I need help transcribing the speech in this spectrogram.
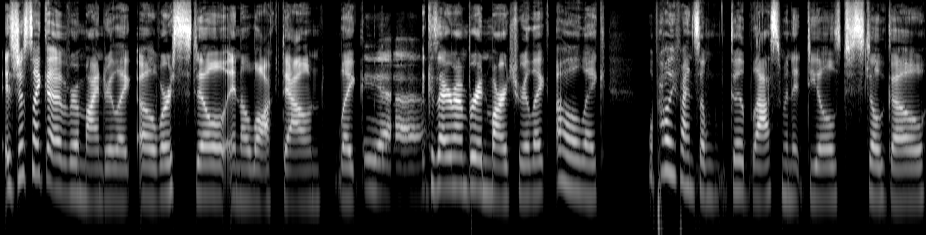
it's just like a reminder, like, oh, we're still in a lockdown. Like, yeah, because I remember in March we were like, oh, like we'll probably find some good last minute deals to still go.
